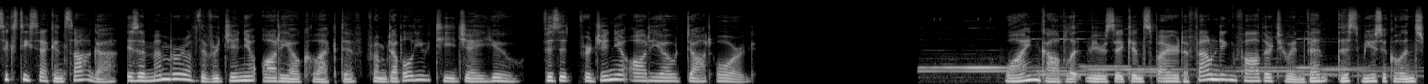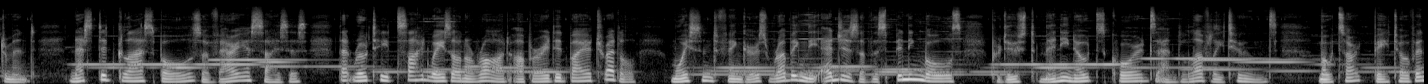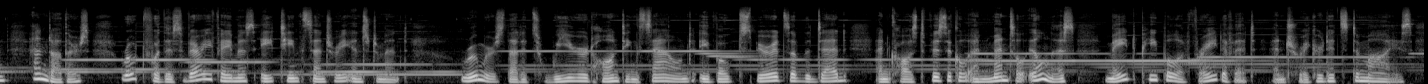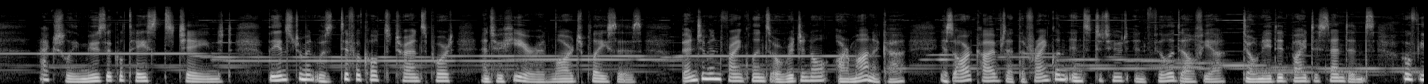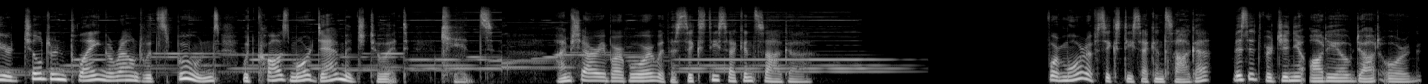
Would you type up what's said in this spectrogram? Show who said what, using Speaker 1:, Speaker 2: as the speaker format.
Speaker 1: 60 Second Saga is a member of the Virginia Audio Collective from WTJU. Visit virginiaaudio.org. Wine goblet music inspired a founding father to invent this musical instrument nested glass bowls of various sizes that rotate sideways on a rod operated by a treadle. Moistened fingers rubbing the edges of the spinning bowls produced many notes, chords, and lovely tunes. Mozart, Beethoven, and others wrote for this very famous 18th century instrument. Rumors that its weird, haunting sound evoked spirits of the dead and caused physical and mental illness made people afraid of it and triggered its demise. Actually, musical tastes changed. The instrument was difficult to transport and to hear in large places. Benjamin Franklin's original harmonica is archived at the Franklin Institute in Philadelphia, donated by descendants who feared children playing around with spoons would cause more damage to it. Kids. I'm Shari Barbour with a 60 Second Saga. For more of 60 Second Saga, visit virginiaaudio.org.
